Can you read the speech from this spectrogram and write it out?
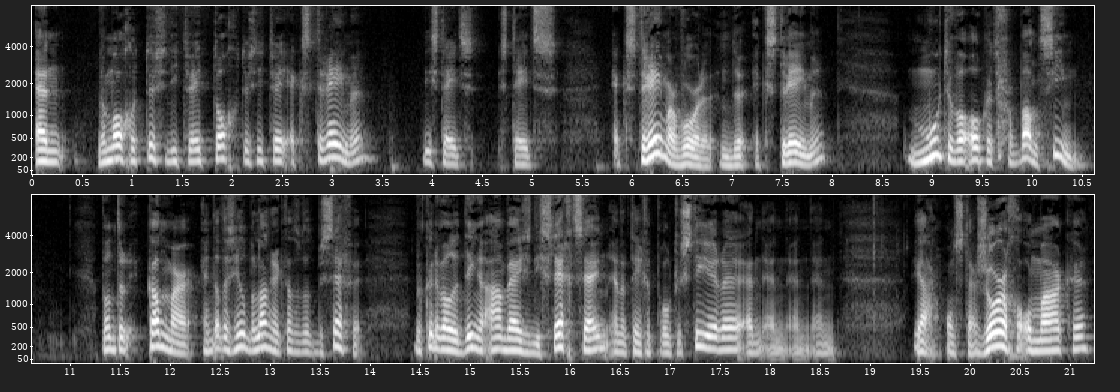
En we mogen tussen die twee toch, tussen die twee extremen, die steeds, steeds extremer worden, de extreme, moeten we ook het verband zien. Want er kan maar, en dat is heel belangrijk dat we dat beseffen, we kunnen wel de dingen aanwijzen die slecht zijn en er tegen protesteren en, en, en, en ja, ons daar zorgen om maken.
